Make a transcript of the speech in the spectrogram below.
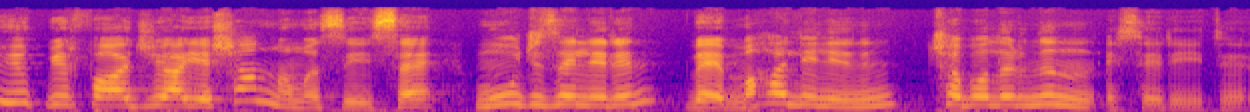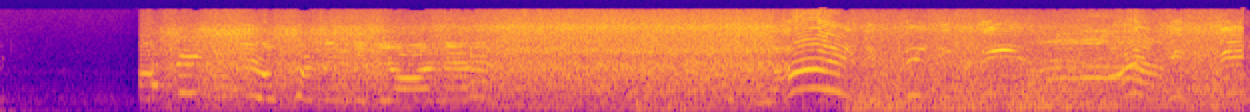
büyük bir facia yaşanmaması ise mucizelerin ve mahallelinin çabalarının eseriydi. Gidiyor kadın gidiyor anne. Ay gitti gitti. Ay gitti.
